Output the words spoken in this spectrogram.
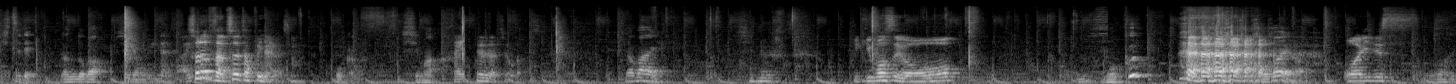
失礼。ランドがそれだとそれたっぷりになりますよ。こうか。島。はい。それだと強かったです。やばい。死ぬ。いきますよ。6? やばいな。終わりです。終わり。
